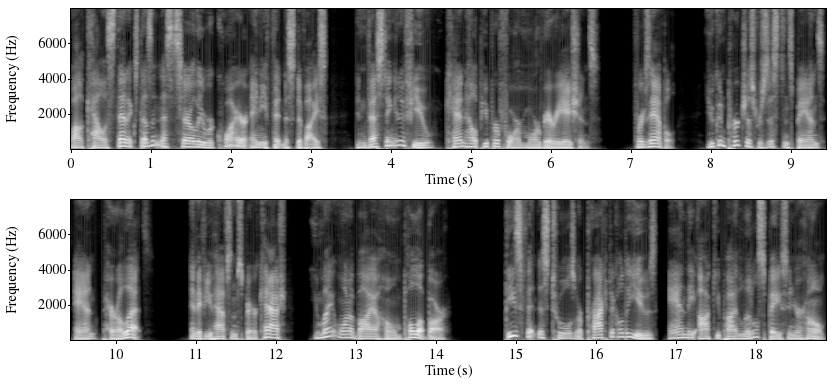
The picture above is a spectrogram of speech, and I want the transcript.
While calisthenics doesn't necessarily require any fitness device, investing in a few can help you perform more variations. For example, you can purchase resistance bands and parallettes. And if you have some spare cash, you might want to buy a home pull up bar. These fitness tools are practical to use and they occupy little space in your home.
